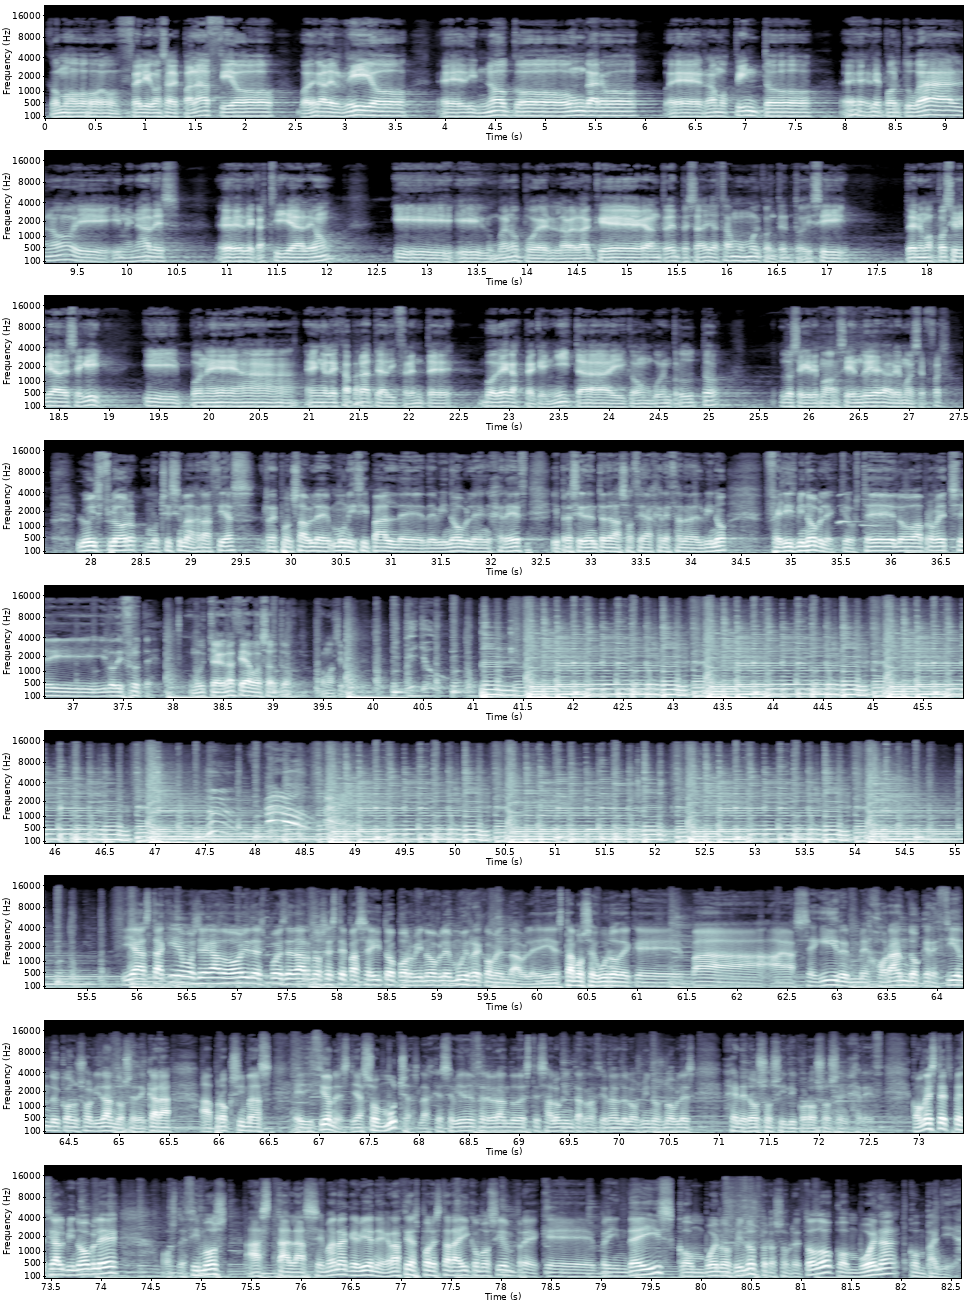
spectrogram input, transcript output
como Félix González Palacio, Bodega del Río, eh, Húngaro, eh, Ramos Pinto eh, de Portugal, ¿no? y, y Menades eh, de Castilla y León. Y, bueno, pues la verdad que antes de empezar ya estamos muy contentos. Y si tenemos posibilidad de seguir y poner en el escaparate a diferentes bodegas pequeñitas y con buen producto, lo seguiremos haciendo y haremos ese esfuerzo. Luis Flor, muchísimas gracias, responsable municipal de, de, Vinoble en Jerez y presidente de la Sociedad Jerezana del Vino. Feliz Vinoble, que usted lo aproveche y, y lo disfrute. Muchas gracias a vosotros, como siempre. Y hasta aquí hemos llegado hoy después de darnos este paseíto por Vinoble muy recomendable y estamos seguros de que va a seguir mejorando, creciendo y consolidándose de cara a próximas ediciones. Ya son muchas las que se vienen celebrando de este Salón Internacional de los Vinos Nobles Generosos y Licorosos en Jerez. Con este especial Vinoble os decimos hasta la semana que viene. Gracias por estar ahí como siempre, que brindéis con buenos vinos, pero sobre todo con buena compañía.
